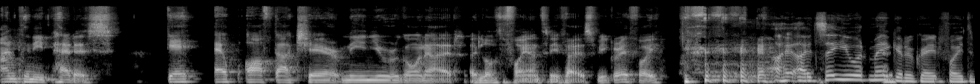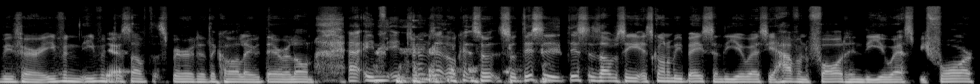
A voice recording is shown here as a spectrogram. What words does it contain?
Anthony Pettis get up off that chair. Me and you were going at it. I'd love to fight Anthony Pettis. Be a great fight. I, would say you would make it a great fight. To be fair, even even yeah. just off the spirit of the call out there alone. Uh, in in terms of okay, so so this is this is obviously it's going to be based in the US. You haven't fought in the US before.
